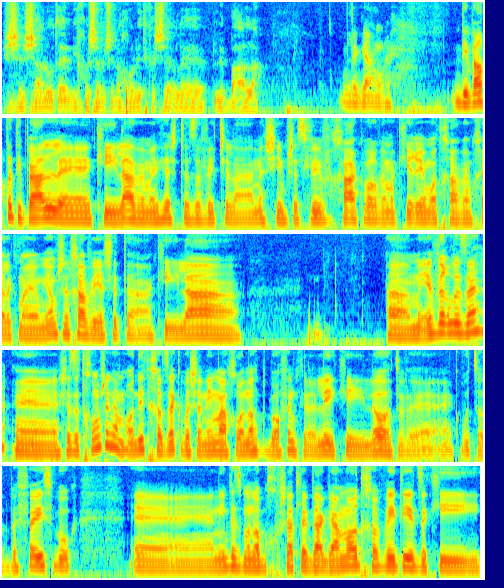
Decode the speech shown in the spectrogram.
ששאלו אותה אם היא חושבת שנכון להתקשר לבעלה. לגמרי. דיברת טיפה על uh, קהילה, באמת יש את הזווית של האנשים שסביבך כבר ומכירים אותך והם חלק מהיום-יום שלך, ויש את הקהילה uh, מעבר לזה, uh, שזה תחום שגם מאוד התחזק בשנים האחרונות באופן כללי, קהילות וקבוצות בפייסבוק. אני בזמנו בחופשת לידה גם מאוד חוויתי את זה, כי...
